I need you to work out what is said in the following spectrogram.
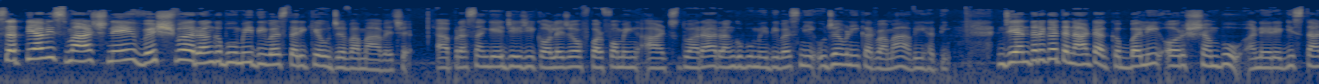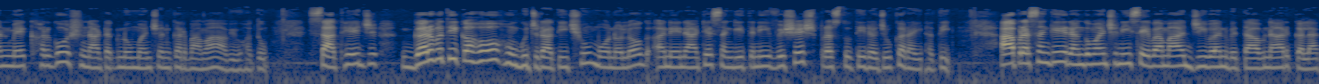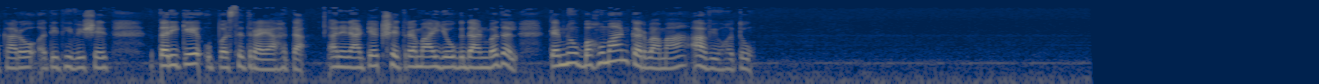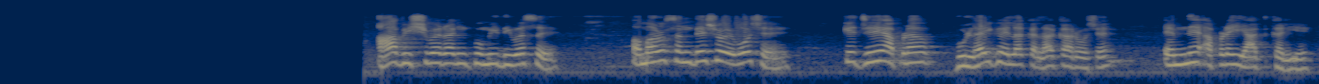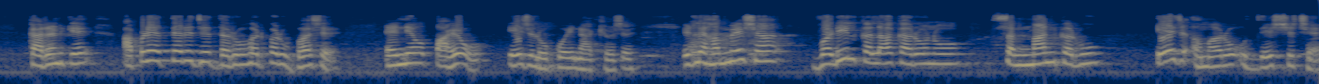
સત્યાવીસ માર્ચને વિશ્વ રંગભૂમિ દિવસ તરીકે ઉજવવામાં આવે છે. આ પ્રસંગે JG college of performing arts દ્વારા રંગભૂમિ દિવસની ઉજવણી કરવામાં આવી હતી, જે અંતર્ગત નાટક બલી ઓર શંભુ અને રેગિસ્તાન મેં ખરગોશ નાટકનું મંચન કરવામાં આવ્યું હતું. સાથે જ, ગર્વથી કહો, હું ગુજરાતી છું, મોનોલોગ અને નાટ્ય સંગીતની વિશેષ પ્રસ્તુતિ રજૂ કરાઈ હતી. આ પ્રસંગે રંગમંચની સેવામાં જીવન વિતાવનાર કલાકારો અતિથિ વિશેષ તરીકે ઉપસ્થિત રહ્યા હતા અને નાટ્ય ક્ષેત્રમાં યોગદાન બદલ તેમનું બહુમાન કરવામાં આવ્યું હતું. આ વિશ્વ રંગભૂમિ દિવસે અમારો સંદેશો એવો છે કે જે આપણા ભૂલાઈ ગયેલા કલાકારો છે, એમને આપણે યાદ કરીએ. કારણ કે આપણે અત્યારે જે ધરોહર પર ઊભા છે, એનો પાયો એ જ લોકોએ નાખ્યો છે. એટલે હંમેશા વડીલ કલાકારોનો સન્માન કરવું એ જ અમારો ઉદ્દેશ્ય છે.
